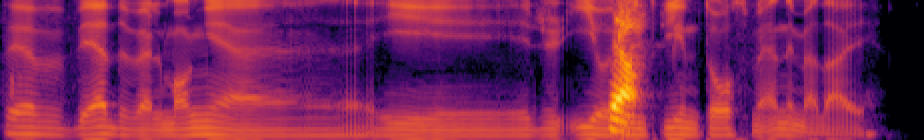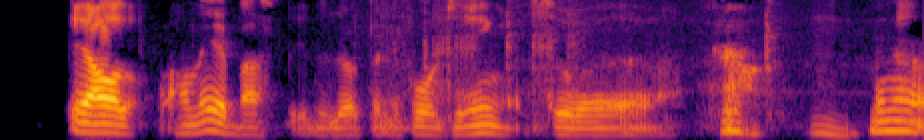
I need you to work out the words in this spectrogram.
Det er det vel mange i, i og Ja. rundt Glimt også som er enig med deg i. Ja da, han er best på indreløpet i forhold til ringen, så eh, ja. Mm. Men ja.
